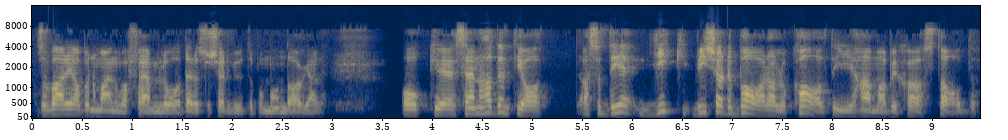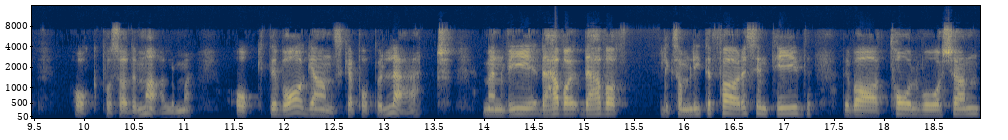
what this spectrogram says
Alltså varje abonnemang var fem lådor och så körde vi ut det på måndagar. Och eh, sen hade inte jag, alltså det gick, vi körde bara lokalt i Hammarby sjöstad och på Södermalm. Och det var ganska populärt. Men vi, det här var, det här var liksom lite före sin tid. Det var 12 år sedan.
